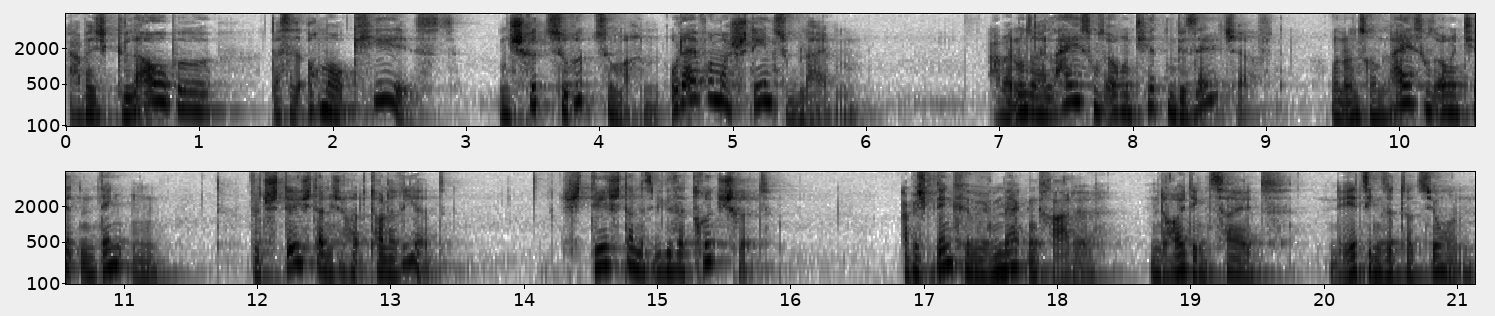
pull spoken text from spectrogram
Aber ich glaube, dass es auch mal okay ist, einen Schritt zurück zu machen oder einfach mal stehen zu bleiben. Aber in unserer leistungsorientierten Gesellschaft und unserem leistungsorientierten Denken wird Stillstand nicht toleriert. Stillstand ist wie gesagt Rückschritt. Aber ich denke, wir merken gerade in der heutigen Zeit, in der jetzigen Situation,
